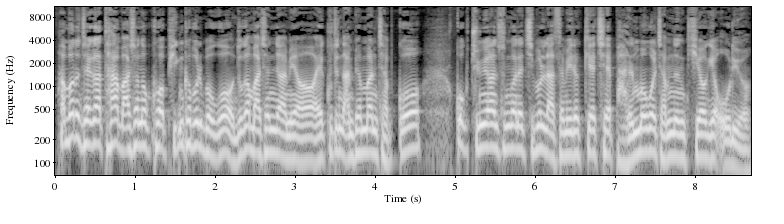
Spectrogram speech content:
한 번은 제가 다 마셔놓고 빈컵을 보고 누가 마셨냐며 애꿎은 남편만 잡고 꼭 중요한 순간에 집을 나서면 이렇게 제 발목을 잡는 기억의 오류.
